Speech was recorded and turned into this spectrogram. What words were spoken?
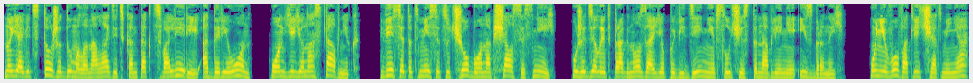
Но я ведь тоже думала наладить контакт с Валерией, а Дарион, он ее наставник. Весь этот месяц учебы он общался с ней, уже делает прогнозы о ее поведении в случае становления избранной. У него, в отличие от меня,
